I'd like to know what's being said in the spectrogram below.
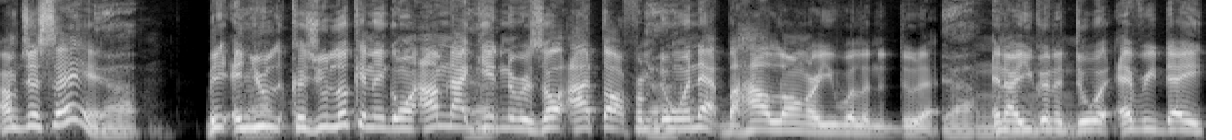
I'm just saying. Yeah. Be- and you because you're looking and going, I'm not Yeah. getting the result I thought from Yeah. doing that. But how long are you willing to do that? Yeah. And are you going to do it every day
